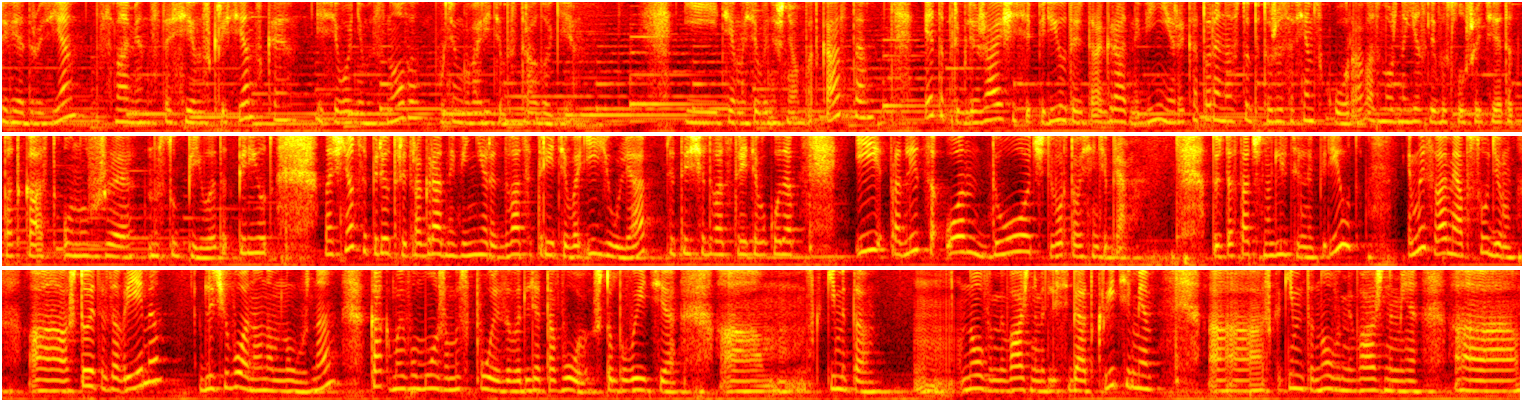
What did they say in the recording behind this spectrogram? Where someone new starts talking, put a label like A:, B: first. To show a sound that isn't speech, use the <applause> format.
A: Привет, друзья! С вами Анастасия Воскресенская, и сегодня мы снова будем говорить об астрологии. И тема сегодняшнего подкаста — это приближающийся период ретроградной Венеры, который наступит уже совсем скоро. Возможно, если вы слушаете этот подкаст, он уже наступил, этот период. Начнется период ретроградной Венеры с 23 июля 2023 года и продлится он до 4 сентября. То есть достаточно длительный период. И мы с вами обсудим, а, что это за время, для чего оно нам нужно, как мы его можем использовать для того, чтобы выйти с какими-то новыми важными для себя открытиями, а, с какими-то новыми важными а,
